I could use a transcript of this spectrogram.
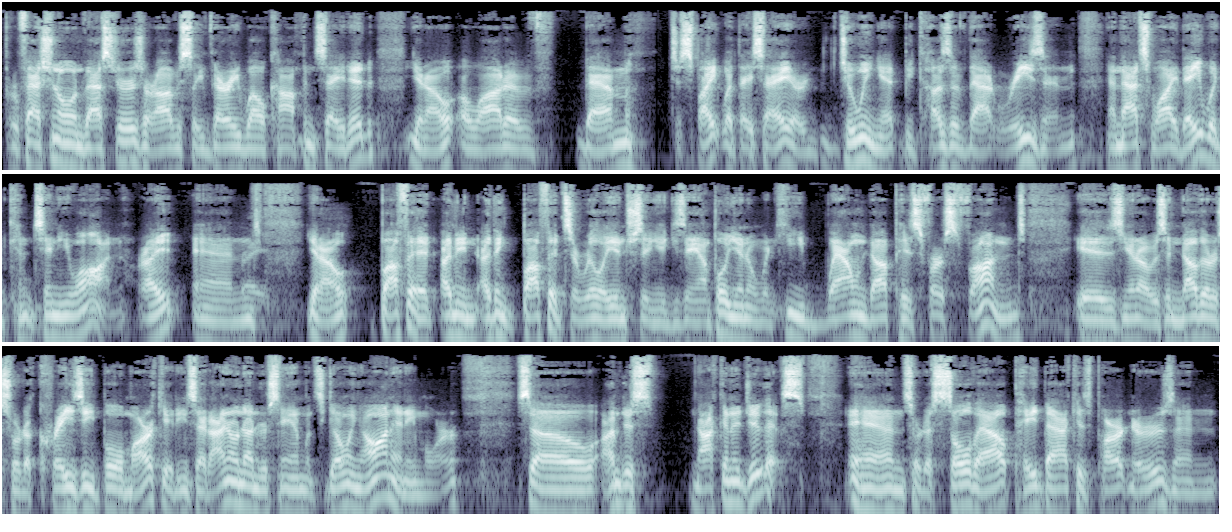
professional investors are obviously very well compensated. You know, a lot of them, despite what they say, are doing it because of that reason. And that's why they would continue on. Right. And, right. you know, Buffett, I mean, I think Buffett's a really interesting example. You know, when he wound up his first fund is, you know, it was another sort of crazy bull market. He said, I don't understand what's going on anymore. So I'm just not going to do this and sort of sold out, paid back his partners and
